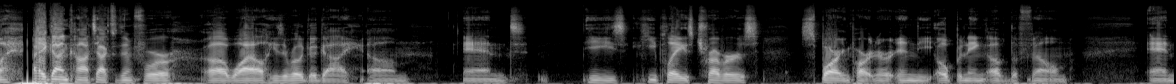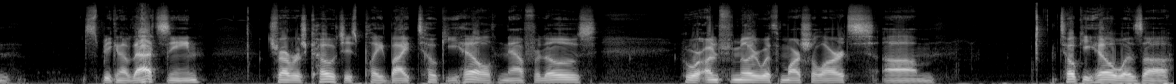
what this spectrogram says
I, I got in contact with him for a while. He's a really good guy, um, and he's he plays Trevor's sparring partner in the opening of the film. And speaking of that scene, Trevor's coach is played by Tokey Hill. Now, for those who are unfamiliar with martial arts, um, Tokey Hill was a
